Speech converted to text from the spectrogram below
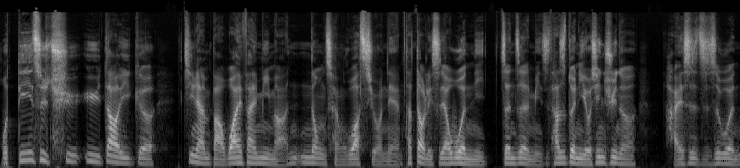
我第一次去遇到一个竟然把 WiFi 密码弄成 what's your name？他到底是要问你真正的名字？他是对你有兴趣呢，还是只是问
